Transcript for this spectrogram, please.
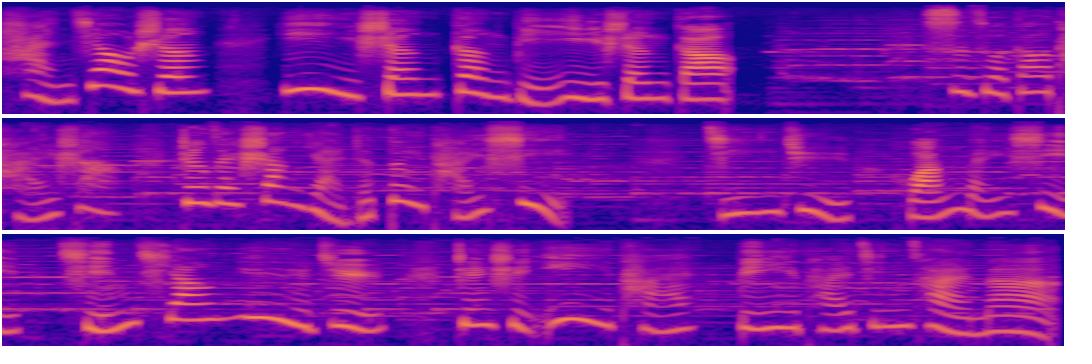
喊叫声，一声更比一声高。四座高台上正在上演着对台戏，京剧、黄梅戏、秦腔、豫剧，真是一台比一台精彩呢。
